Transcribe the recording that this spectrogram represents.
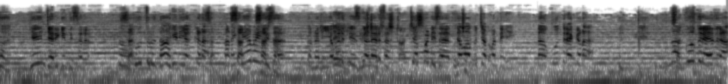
సార్ ఏం జరిగింది సార్? నా. కూతురు దాహిని ఎక్కడ? ఏమైంది సార్. తనని ఎవరు తీసుకెళ్ళారు సార్. చెప్పండి సార్ జవాబు చెప్పండి. నా కూతురు ఎక్కడ? నా కూతురు ఏదిరా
